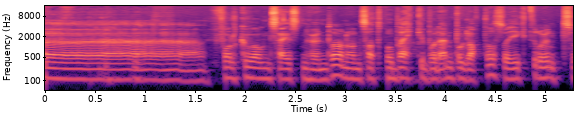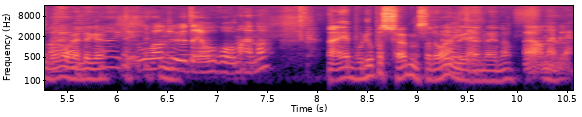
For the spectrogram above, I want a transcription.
uh, folkevogn 1600, og når den satte på brekket på den på glatta, så gikk det rundt. Så det var veldig gøy. Hvor var det du drev og råna hen, da? Nei, jeg bodde jo på Søm, så det var jo mye det. den veien da. Ja, nemlig.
